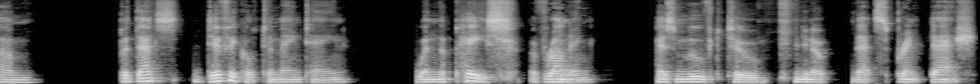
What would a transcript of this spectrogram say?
Um, but that's difficult to maintain when the pace of mm. running mm. has moved to, you know, that sprint dash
